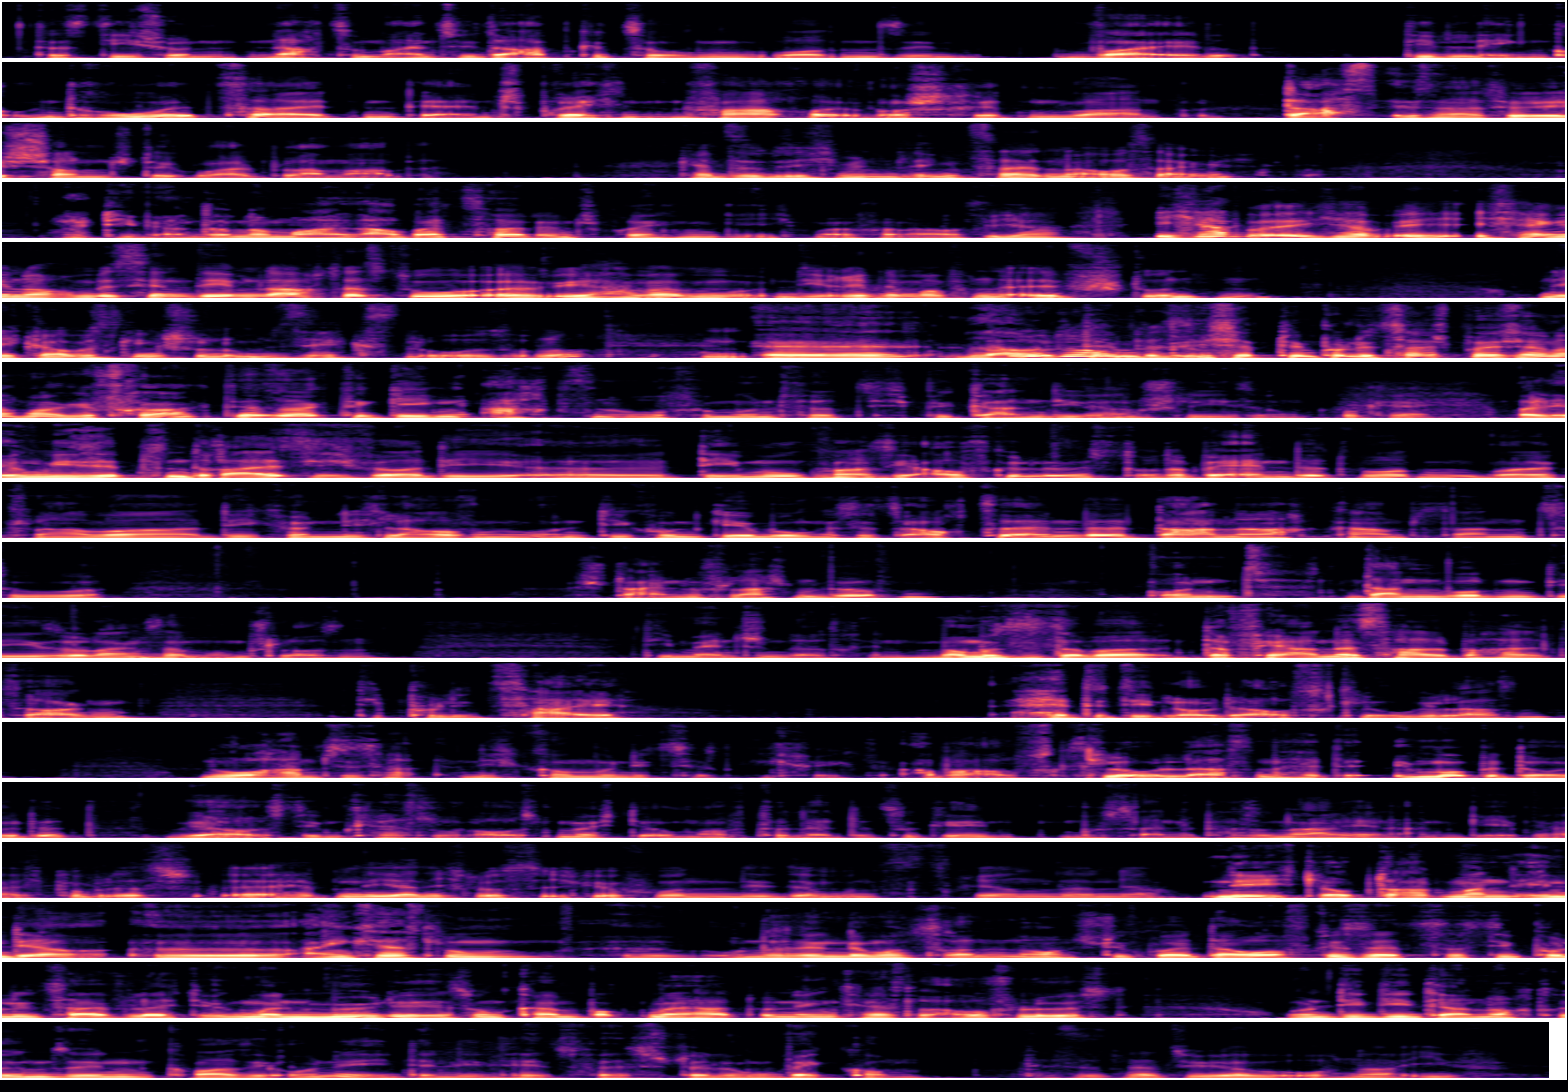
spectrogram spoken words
dass die schon nachts um eins wieder abgezogen worden sind, weil die Lenk- und Ruhezeiten der entsprechenden Fahrer überschritten waren. Und das ist natürlich schon ein Stück weit blamabel. Kennst du dich mit Lenkzeiten aus eigentlich? Ja, die werden der normalen Arbeitszeit entsprechen, gehe ich mal von aus. Ja, ich habe, ich habe, ich hänge noch ein bisschen dem nach, dass du, äh, wir haben, die reden immer von elf Stunden. Und ich glaube, es ging schon um sechs los, oder? Äh, laut oder dem, ich habe den Polizeisprecher nochmal gefragt, der sagte, gegen 18.45 Uhr begann die Ja. Umschließung. Okay. Weil irgendwie 17.30 Uhr war die äh, Demo quasi aufgelöst oder beendet worden, weil klar war, die können nicht laufen und die Kundgebung ist jetzt auch zu Ende. Danach kam es dann zu Stein- und Flaschenwürfen und dann wurden die so langsam umschlossen, die Menschen da drin. Man muss jetzt aber der Fairness halber halt sagen, die Polizei hätte die Leute aufs Klo gelassen, nur haben sie es halt nicht kommuniziert gekriegt. Aber aufs Klo lassen hätte immer bedeutet, wer aus dem Kessel raus möchte, um auf Toilette zu gehen, muss seine Personalien angeben. Ja, ich glaube, das äh, hätten die ja nicht lustig gefunden, die Demonstrierenden, ja? Nee, ich glaube, da hat man in der äh, Einkesselung äh, unter den Demonstranten auch ein Stück weit darauf gesetzt, dass die Polizei vielleicht irgendwann müde ist und keinen Bock mehr hat und den Kessel auflöst und die, die da noch drin sind, quasi ohne Identitätsfeststellung wegkommen. Das ist natürlich aber auch naiv.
